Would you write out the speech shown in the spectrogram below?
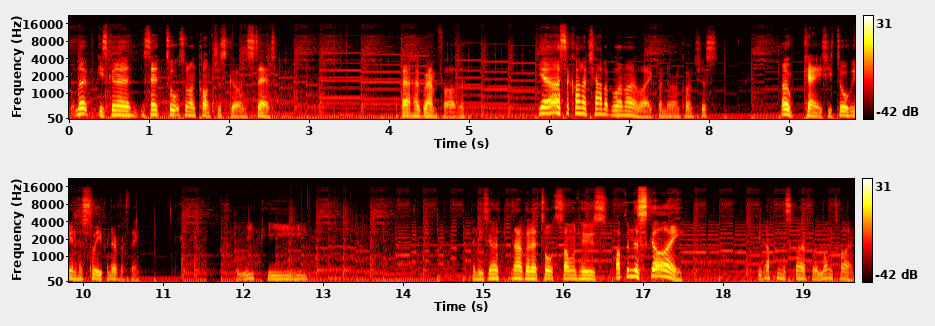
But nope, he's going to instead talk to an unconscious girl instead. About her grandfather. Yeah, that's the kind of chat up I like when they're unconscious. Okay, she's talking in her sleep and everything. Creepy. And he's gonna, now going to talk to someone who's up in the sky. Been up in the sky for a long time.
